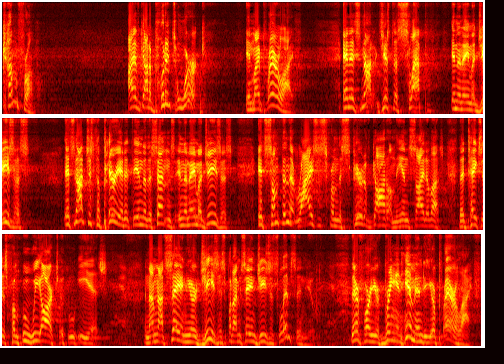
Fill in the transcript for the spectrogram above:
come from. I have got to put it to work in my prayer life. And it's not just a slap in the name of Jesus. It's not just a period at the end of the sentence in the name of Jesus. It's something that rises from the Spirit of God on the inside of us that takes us from who we are to who He is. And I'm not saying you're Jesus, but I'm saying Jesus lives in you. Therefore, you're bringing Him into your prayer life.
